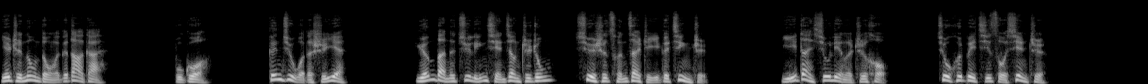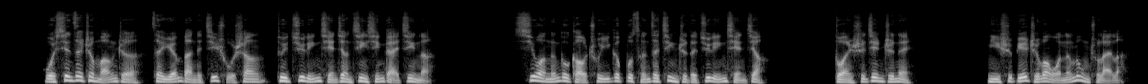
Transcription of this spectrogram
也只弄懂了个大概。不过，根据我的实验，原版的居灵潜将之中确实存在着一个禁制。一旦修炼了之后，就会被其所限制。我现在正忙着在原版的基础上对居灵潜将进行改进呢，希望能够搞出一个不存在禁制的居灵潜将。短时间之内，你是别指望我能弄出来了。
